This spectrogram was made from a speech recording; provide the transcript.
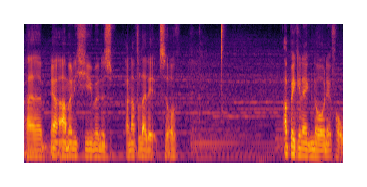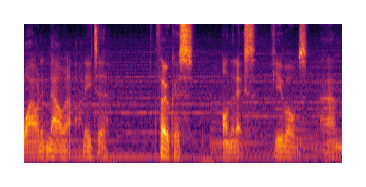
um, yeah, I'm only human, as and I've let it sort of. I've been ignoring it for a while, and now I need to focus on the next few months. And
